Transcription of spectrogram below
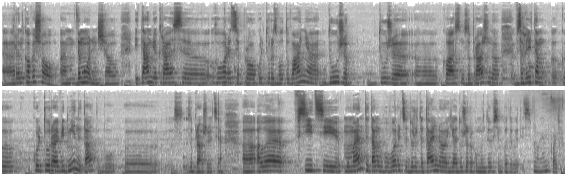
е, ранкове шоу ем, The Morning Show. І там якраз е, говориться про культуру зґвалтування дуже дуже е, класно зображено. Взагалі там е, культура відміни, та типу е, зображується. Е, але всі ці моменти там обговорюються дуже детально. Я дуже рекомендую всім подивитись. Ну, я не бачила.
